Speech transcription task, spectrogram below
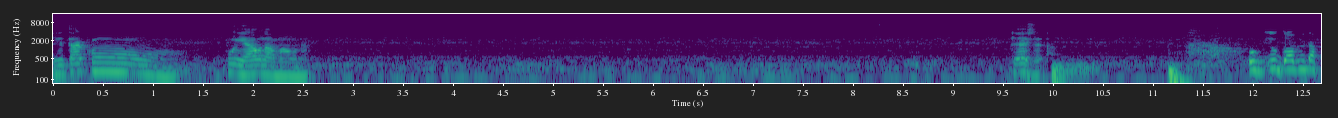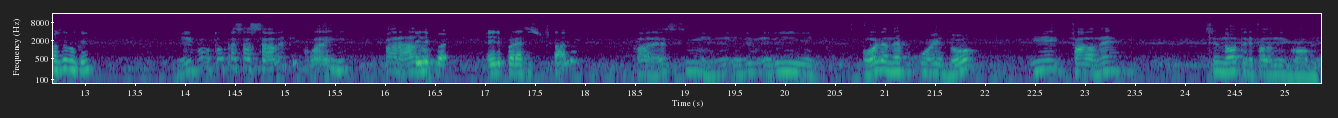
Ele tá com um punhal na mão, né? O, o Goblin tá fazendo o quê? Ele voltou para essa sala e ficou aí, parado. Ele, ele parece assustado? Parece sim. Ele, ele, ele olha né, pro corredor e fala, né? Você nota ele falando em Goblin.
